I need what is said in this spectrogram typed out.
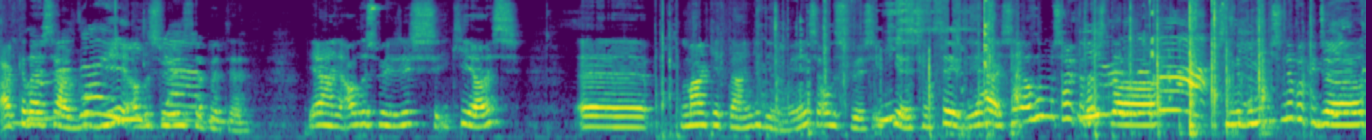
Arkadaşlar bu bir alışveriş sepeti. Yani alışveriş 2 yaş e, marketten gidilmiş alışveriş 2 yaşın sevdiği her şey alınmış arkadaşlar. Şimdi bunun içine bakacağız.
